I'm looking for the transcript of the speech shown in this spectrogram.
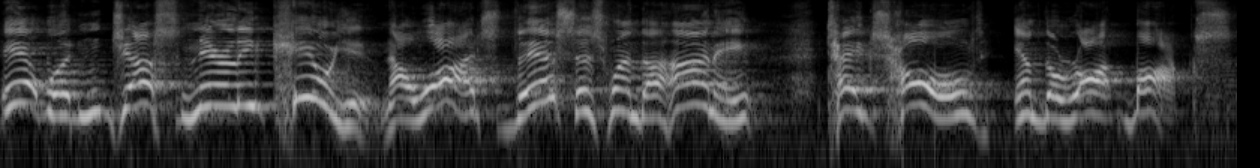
it would just nearly kill you. Now, watch, this is when the honey takes hold in the rock box.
